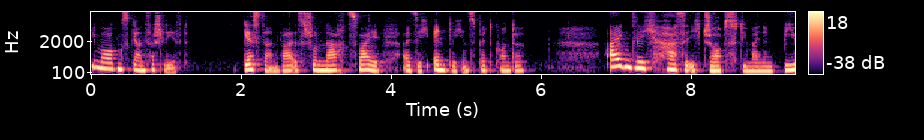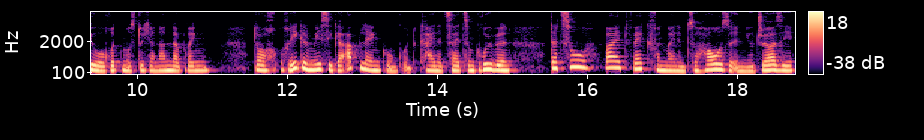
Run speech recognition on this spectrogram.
die morgens gern verschläft. Gestern war es schon nach zwei, als ich endlich ins Bett konnte. Eigentlich hasse ich Jobs, die meinen Biorhythmus durcheinander bringen. Doch regelmäßige Ablenkung und keine Zeit zum Grübeln, dazu weit weg von meinem Zuhause in New Jersey,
